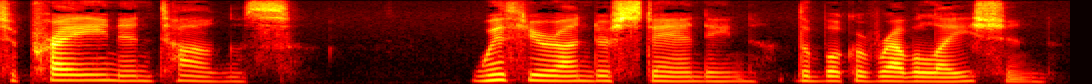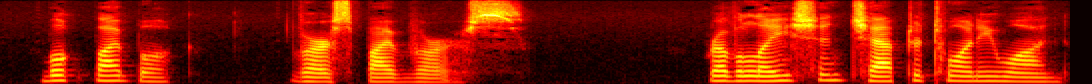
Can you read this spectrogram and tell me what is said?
to Praying in Tongues. With your understanding, the book of Revelation, book by book, verse by verse. Revelation chapter 21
